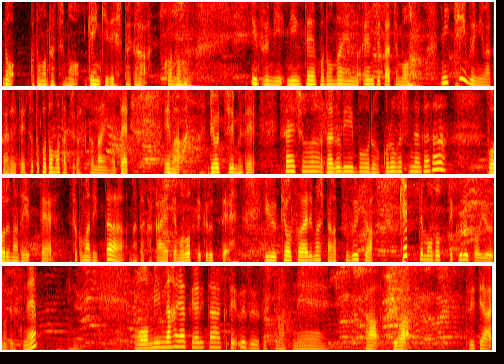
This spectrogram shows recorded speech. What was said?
の子供たちも元気でしたが、この泉認定こども園の園児たちも2チームに分かれてちょっと子供たちが少ないので今、両チームで最初はラグビーボールを転がしながらポールまで行ってそこまで行ったらまた抱えて戻ってくるっていう競争をやりましたが続いては蹴って戻ってくるというのですね。もうみんな早くやりたくてうずうずしてますね。さあ、では続いては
